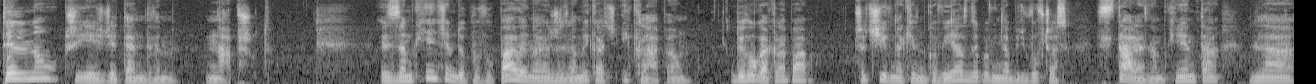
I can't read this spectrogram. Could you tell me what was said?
tylną przy jeździe tędrem naprzód. Z zamknięciem dopływu pary należy zamykać i klapę. Druga klapa przeciwna kierunkowi jazdy powinna być wówczas stale zamknięta dla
